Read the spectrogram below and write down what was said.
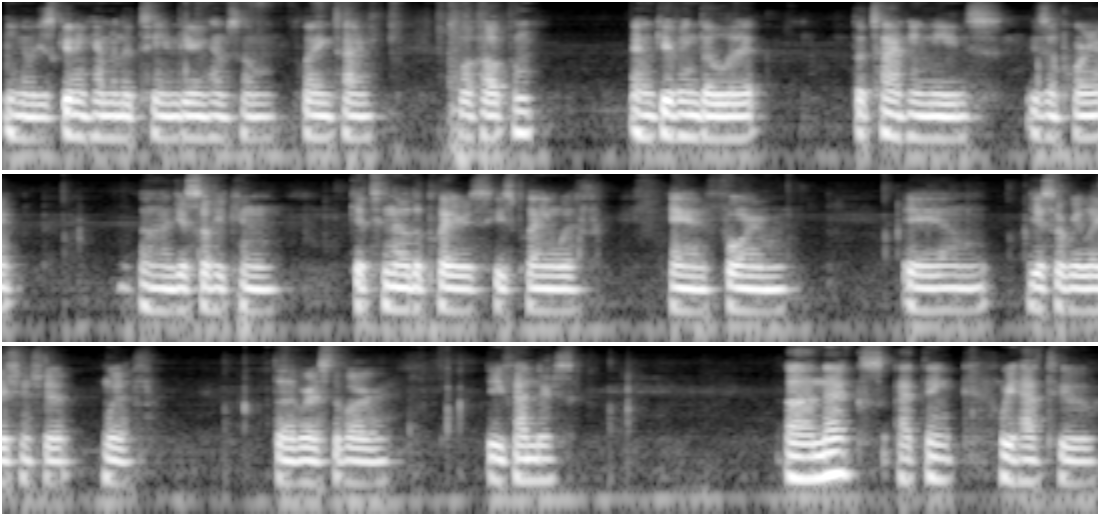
you know, just getting him in the team, getting him some playing time will help him. And giving De Ligt the time he needs is important, uh, just so he can get to know the players he's playing with and form a, um, just a relationship with the rest of our defenders. Uh, next, I think we have to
